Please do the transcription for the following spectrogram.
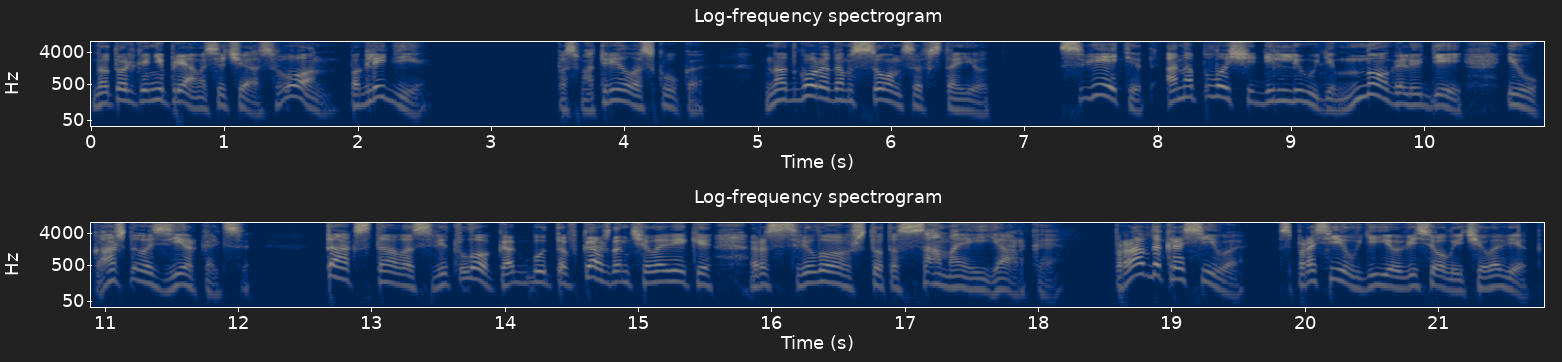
но только не прямо сейчас, вон, погляди». Посмотрела скука, над городом солнце встает, светит, а на площади люди, много людей, и у каждого зеркальце так стало светло, как будто в каждом человеке расцвело что-то самое яркое. «Правда красиво?» — спросил ее веселый человек.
